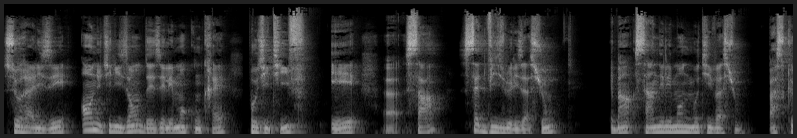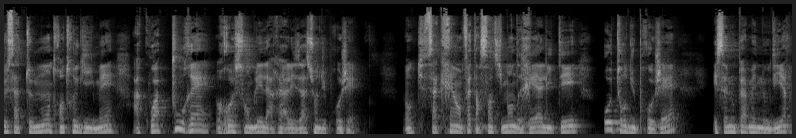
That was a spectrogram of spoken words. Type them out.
se réaliser en utilisant des éléments concrets, positifs. Et euh, ça, cette visualisation, eh ben, c'est un élément de motivation parce que ça te montre entre guillemets à quoi pourrait ressembler la réalisation du projet. Donc ça crée en fait un sentiment de réalité autour du projet et ça nous permet de nous dire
